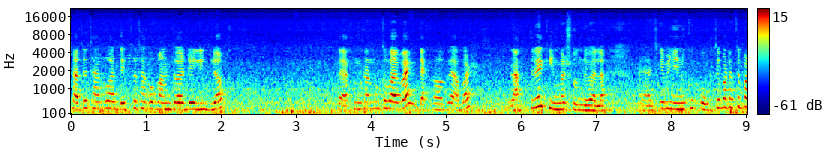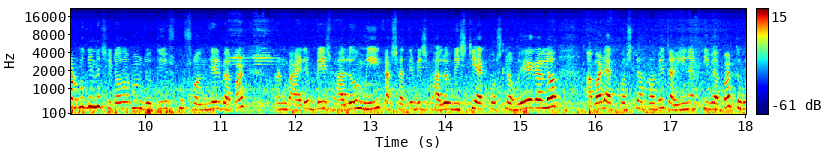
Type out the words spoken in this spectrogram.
সাথে থাকো আর দেখতে থাকো পান্তোয়া ডেলি ব্লগ তো এখনকার মতো বাই বাই দেখা হবে আবার রাত্রে কিংবা সন্ধেবেলা। আর আজকে আমি নেনুকে পড়তে পাঠাতে পারব কি না সেটাও এখন যদিও খুব সন্দেহের ব্যাপার। কারণ বাইরে বেশ ভালো মেঘ আর সাথে বেশ ভালো বৃষ্টি, এক পশলা হয়ে গেল। আবার এক পশলা হবে জানি না কী ব্যাপার। তবু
